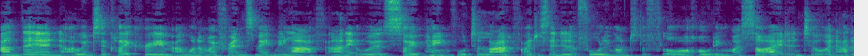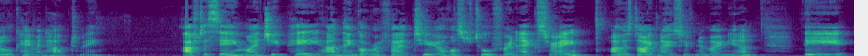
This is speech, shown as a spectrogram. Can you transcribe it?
And then I went to the cloakroom and one of my friends made me laugh and it was so painful to laugh. I just ended up falling onto the floor holding my side until an adult came and helped me. After seeing my GP and then got referred to a hospital for an x ray, I was diagnosed with pneumonia. the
